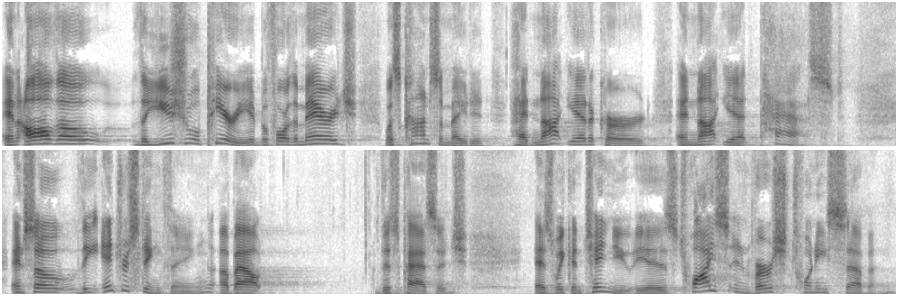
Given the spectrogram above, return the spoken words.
And although the usual period before the marriage was consummated had not yet occurred and not yet passed. And so, the interesting thing about this passage as we continue is twice in verse 27,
